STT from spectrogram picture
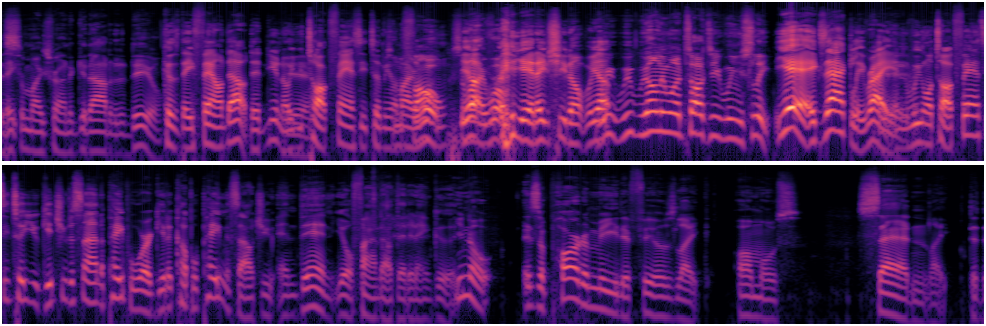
it's They- somebody trying to get out of the deal. because they found out that you know you talk fancy to me Somebody on the phone. woke. Yep. yeah, they she don't. Yep. We, we, we only want to talk to you when you sleep. Yeah, exactly. Right. Yeah. And we're gonna talk fancy to you, get you to sign the paperwork, get a couple payments out you, and then you'll find out that it ain't good. You know, it's a part of me that feels like almost saddened, like the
